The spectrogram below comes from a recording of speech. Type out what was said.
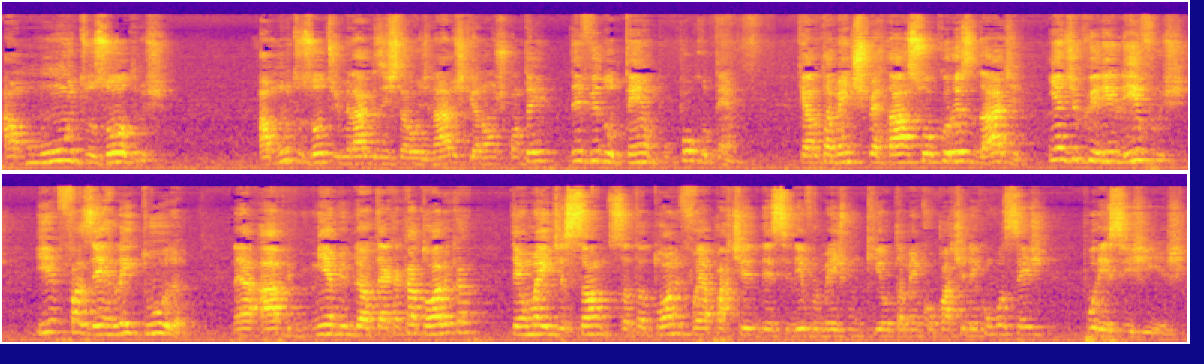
há muitos outros, há muitos outros milagres extraordinários que eu não os contei devido ao tempo, pouco tempo. Quero também despertar a sua curiosidade em adquirir livros e fazer leitura. Né? A minha biblioteca católica tem uma edição de Santo Antônio, foi a partir desse livro mesmo que eu também compartilhei com vocês por esses dias.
